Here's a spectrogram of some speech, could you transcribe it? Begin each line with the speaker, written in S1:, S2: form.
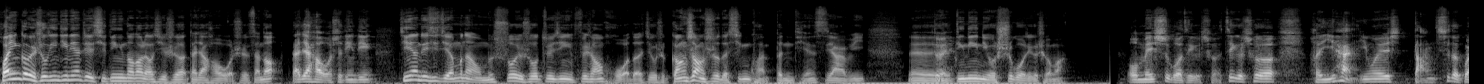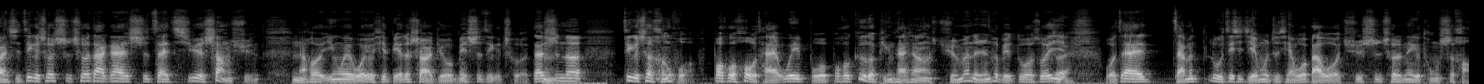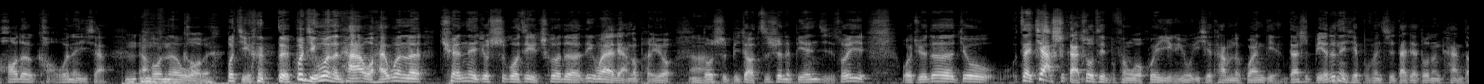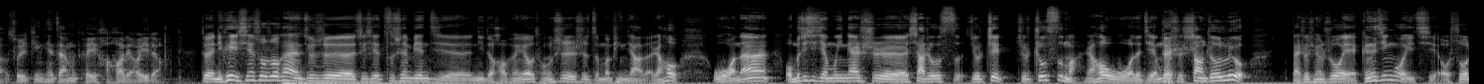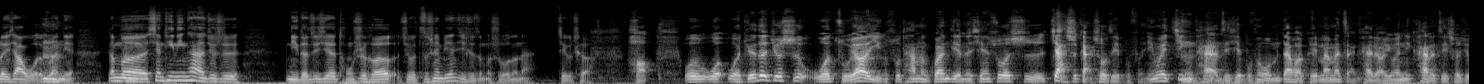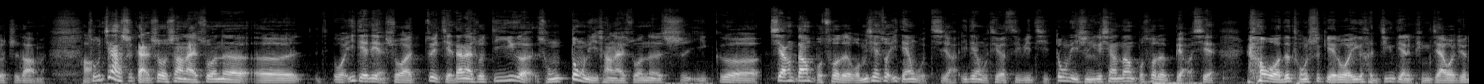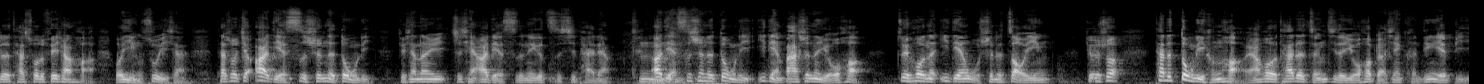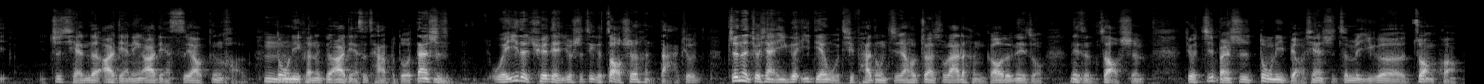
S1: 欢迎各位收听今天这期《叮叮叨叨聊汽车》。大家好，我是三刀。
S2: 大家好，我是丁丁。
S1: 今天这期节目呢，我们说一说最近非常火的，就是刚上市的新款本田 CRV。呃，
S2: 对
S1: 丁丁，你有试过这个车吗？
S2: 我没试过这个车，这个车很遗憾，因为档期的关系，这个车试车大概是在七月上旬，然后因为我有些别的事儿就没试这个车。但是呢，这个车很火，包括后台、微博，包括各个平台上询问的人特别多，所以我在咱们录这期节目之前，我把我去试车的那个同事好好的拷问了一下，然后呢，我不仅 对不仅问了他，我还问了圈内就试过这车的另外两个朋友，都是比较资深的编辑，所以我觉得就在驾驶感受这部分，我会引用一些他们的观点，但是别的那些部分其实大家都能看到，所以今天咱们可以好好聊一聊。
S1: 对，你可以先说说看，就是这些资深编辑、你的好朋友、同事是怎么评价的。然后我呢，我们这期节目应该是下周四，就这就是周四嘛。然后我的节目是上周六，百车全说也更新过一期，我说了一下我的观点。那么先听听看，就是你的这些同事和就资深编辑是怎么说的呢？这个车，
S2: 好，我我我觉得就是我主要引述他们观点的，先说是驾驶感受这部分，因为静态啊这些部分我们待会儿可以慢慢展开聊，因为你看了这车就知道嘛。
S1: 好
S2: 从驾驶感受上来说呢，呃，我一点点说啊，最简单来说，第一个从动力上来说呢，是一个相当不错的。我们先说 1.5T 啊，1.5T 和 CVT 动力是一个相当不错的表现。然后我的同事给了我一个很经典的评价，我觉得他说的非常好，我引述一下，他说叫2.4升的动力，就相当于之前2.4的那个自吸排量。二点四升的动力，一点八升的油耗，最后呢一点五升的噪音，就是说它的动力很好，然后它的整体的油耗表现肯定也比之前的二点零、二点四要更好，动力可能跟二点四差不多，但是。唯一的缺点就是这个噪声很大，就真的就像一个 1.5T 发动机，然后转速拉得很高的那种那种噪声，就基本是动力表现是这么一个状况。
